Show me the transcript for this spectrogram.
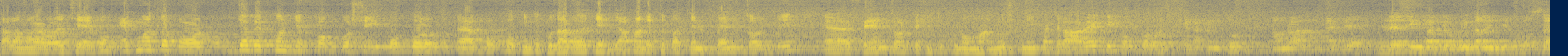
তালা মারা রয়েছে এবং একমাত্র পর্যবেক্ষণ যে কক্ষ, সেই কক্ষ কক্ষ কিন্তু খোলা রয়েছে। যে আপনারা দেখতে পাচ্ছেন, ফ্যান চলছে। ফ্যান চলছে কিন্তু কোনো মানুষ নেই। তাছাড়া আরও একটি কক্ষ রয়েছে, সেটা কিন্তু আমরা যে ড্রেসিং বা জরুরিকালীন যে ব্যবস্থা,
